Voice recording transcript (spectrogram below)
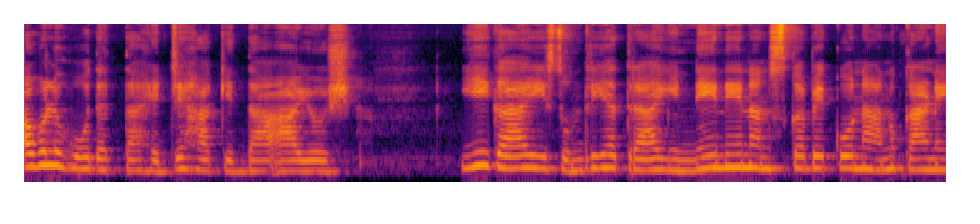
ಅವಳು ಹೋದತ್ತ ಹೆಜ್ಜೆ ಹಾಕಿದ್ದ ಆಯುಷ್. ಈಗ ಈ ಸುಂದ್ರಿ ಹತ್ರ ಇನ್ನೇನೇನು ಅನ್ಸ್ಕೋಬೇಕು ನಾನು ಕಾಣೆ.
